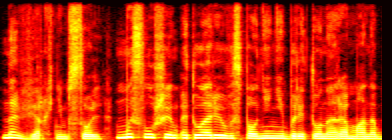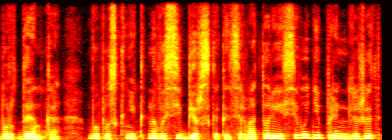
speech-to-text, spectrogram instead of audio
на верхнем соль. Мы слушаем эту арию в исполнении баритона Романа Бурденко. Выпускник Новосибирской консерватории сегодня принадлежит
